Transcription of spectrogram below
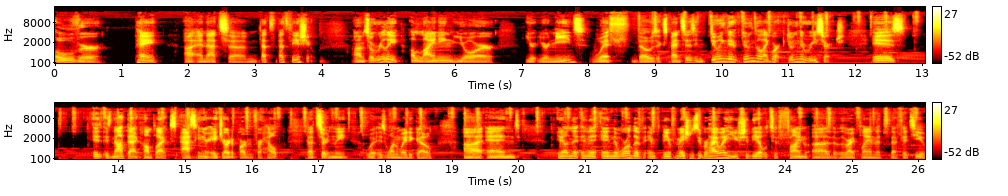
overpay uh, and that's um, that's that's the issue. Um, so really aligning your your your needs with those expenses and doing the doing the legwork, doing the research is is, is not that complex. Asking your HR department for help that certainly is one way to go. Uh, and you know, in the, in the in the world of inf- the information superhighway, you should be able to find uh, the, the, right plan that that fits you.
